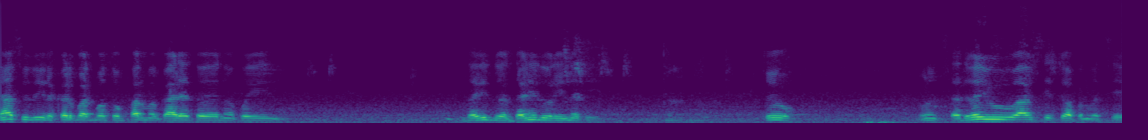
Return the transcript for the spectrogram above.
ત્યાં સુધી રખડપાટમાં તોફાનમાં કાઢે તો એનો કોઈ ધરી ધણી દોરી નથી. તો પણ સદવાયું આવશે ચોપન વચ્ચે.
